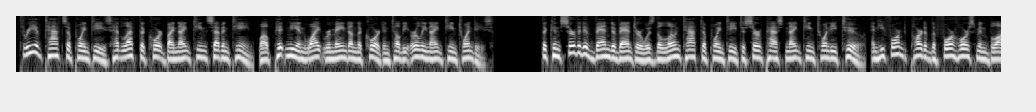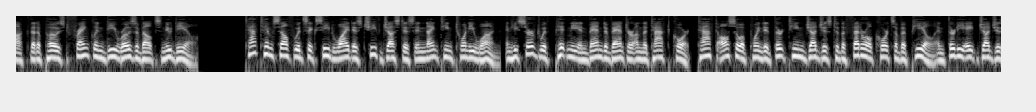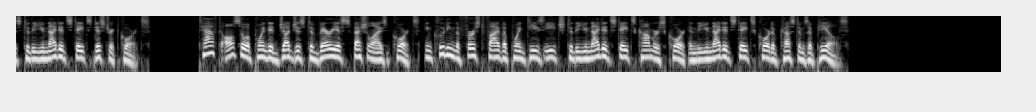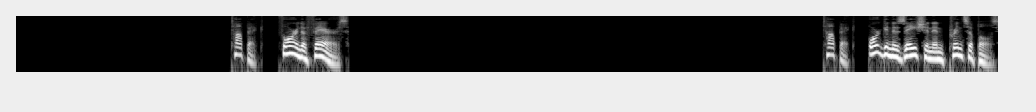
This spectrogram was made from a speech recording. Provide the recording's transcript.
Three of Taft's appointees had left the court by 1917, while Pitney and White remained on the court until the early 1920s. The conservative Van Devanter was the lone Taft appointee to serve past 1922, and he formed part of the Four Horsemen bloc that opposed Franklin D. Roosevelt's New Deal. Taft himself would succeed White as Chief Justice in 1921, and he served with Pitney and Van Devanter on the Taft Court. Taft also appointed 13 judges to the federal courts of appeal and 38 judges to the United States District Courts. Taft also appointed judges to various specialized courts, including the first five appointees each to the United States Commerce Court and the United States Court of Customs Appeals. Foreign affairs Organization and principles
